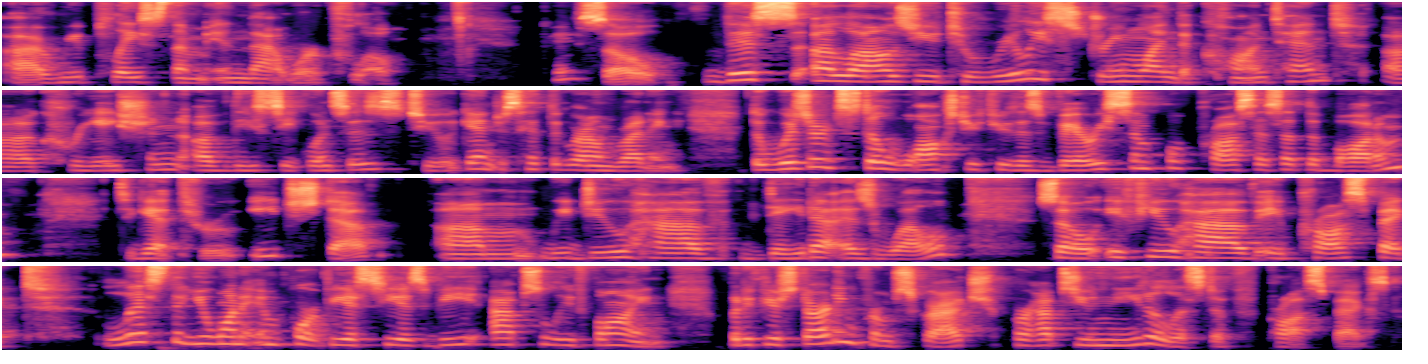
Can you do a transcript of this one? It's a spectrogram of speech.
uh, replace them in that workflow. Okay, so this allows you to really streamline the content uh, creation of these sequences to, again, just hit the ground running. The wizard still walks you through this very simple process at the bottom to get through each step um, we do have data as well. So if you have a prospect list that you want to import via CSV, absolutely fine. But if you're starting from scratch, perhaps you need a list of prospects.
